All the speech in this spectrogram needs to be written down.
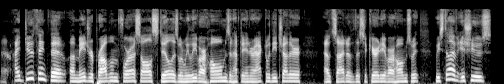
Uh, I do think that a major problem for us all still is when we leave our homes and have to interact with each other outside of the security of our homes. We we still have issues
